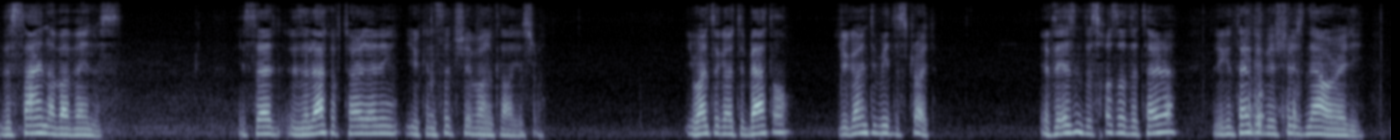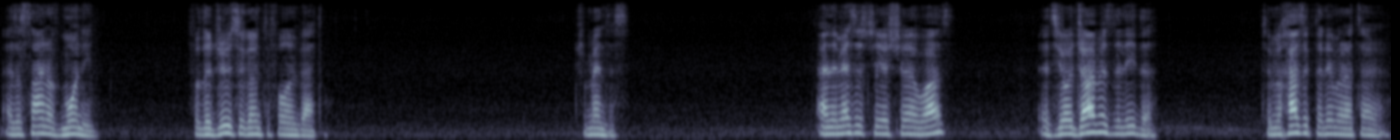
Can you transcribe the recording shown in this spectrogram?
The sign of Avelus. He said, there's a lack of Torah learning, you can sit Shiva on Klal Yisrael. You want to go to battle, you're going to be destroyed. If there isn't the schus of the Torah, you can take off your shoes now already, as a sign of mourning for the Jews who are going to fall in battle. Tremendous. And the message to Yeshua was, it's your job as the leader to mechazik the Torah.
